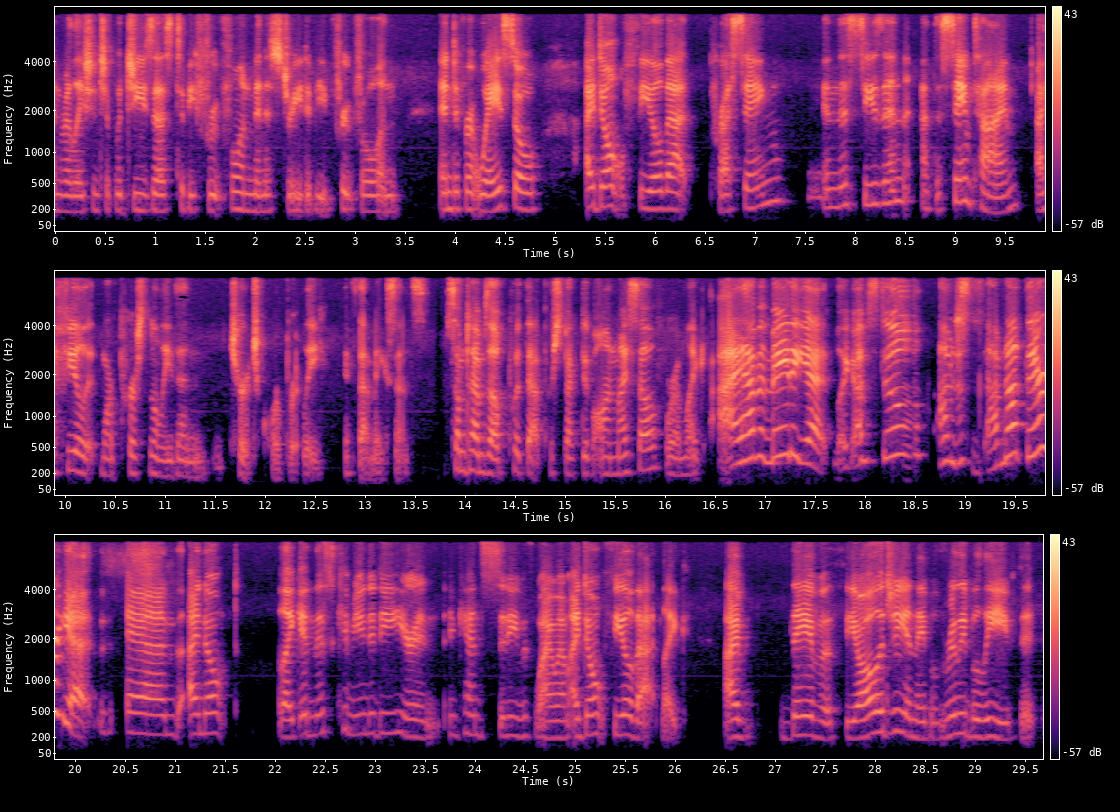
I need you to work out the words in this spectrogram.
and relationship with Jesus, to be fruitful in ministry, to be fruitful in in different ways. So I don't feel that pressing in this season. At the same time, I feel it more personally than church corporately, if that makes sense. Sometimes I'll put that perspective on myself where I'm like, I haven't made it yet. Like I'm still, I'm just, I'm not there yet. And I don't, like in this community here in, in Kansas City with YWAM, I don't feel that. Like I, they have a theology and they really believe that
